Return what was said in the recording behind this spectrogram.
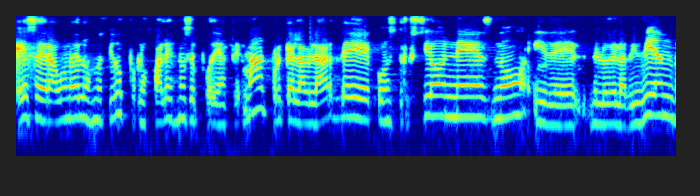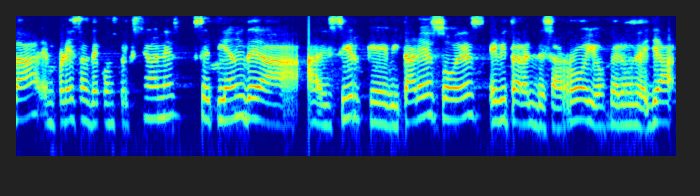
ese era uno de los motivos por los cuales no se podía firmar, porque al hablar de construcciones ¿no? y de, de lo de la vivienda, empresas de construcciones, se tiende a, a, decir que evitar eso es evitar el desarrollo, pero de ya,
